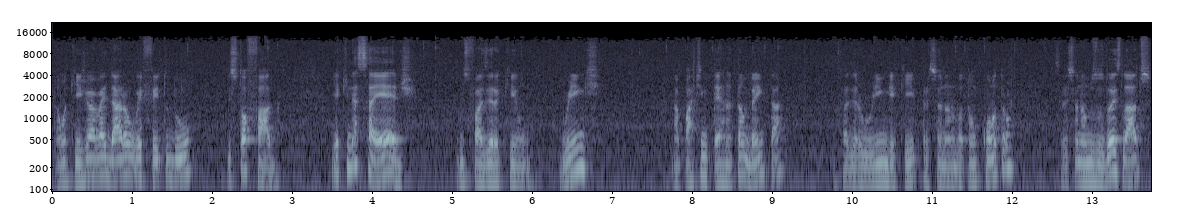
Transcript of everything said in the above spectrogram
Então aqui já vai dar o efeito do estofado. E aqui nessa edge, vamos fazer aqui um ring, na parte interna também, tá? Vou fazer o ring aqui, pressionando o botão Ctrl, selecionamos os dois lados,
